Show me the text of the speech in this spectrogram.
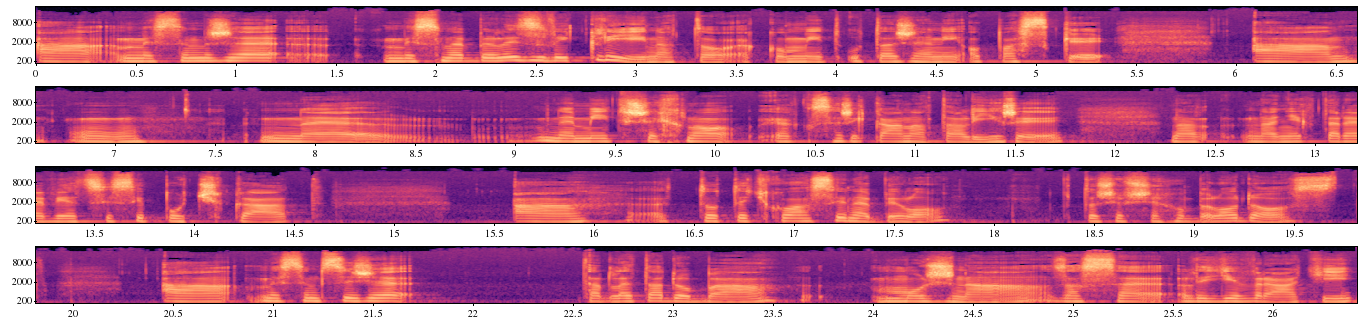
A myslím, že my jsme byli zvyklí na to, jako mít utažené opasky a mm, ne, nemít všechno, jak se říká, na talíři, na, na některé věci si počkat. A to teďko asi nebylo, protože všeho bylo dost. A myslím si, že tato doba možná zase lidi vrátí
